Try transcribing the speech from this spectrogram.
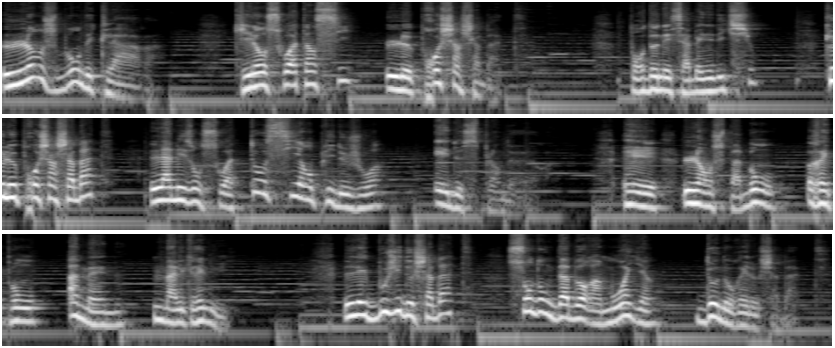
l'ange bon déclare qu'il en soit ainsi le prochain Shabbat. Pour donner sa bénédiction, que le prochain Shabbat, la maison soit aussi emplie de joie et de splendeur. Et l'ange pas bon répond Amen malgré lui. Les bougies de Shabbat sont donc d'abord un moyen d'honorer le Shabbat.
